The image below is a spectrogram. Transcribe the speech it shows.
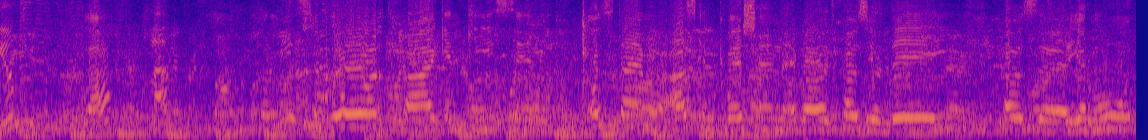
You? Love? Love? For me it's support, hugging, kissing, all the time asking question about how's your day, how's uh, your mood,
